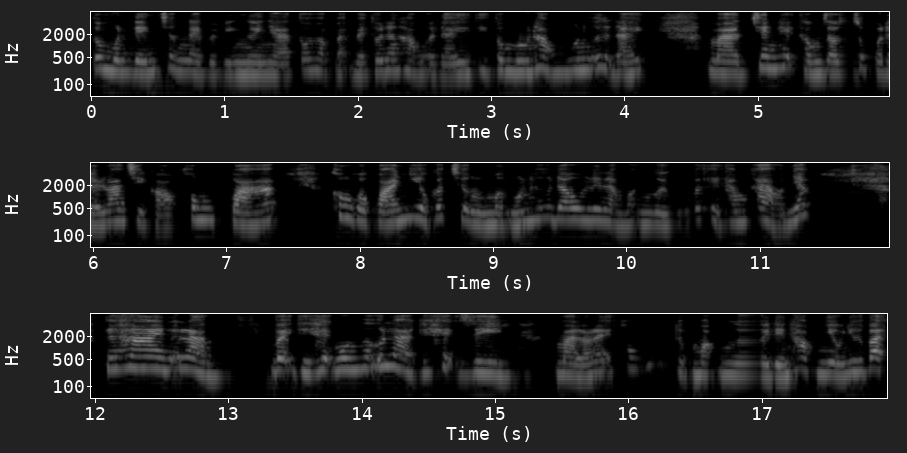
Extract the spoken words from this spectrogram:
tôi muốn đến trường này bởi vì người nhà tôi hoặc bạn bè tôi đang học ở đấy thì tôi muốn học ngôn ngữ ở đấy. Mà trên hệ thống giáo dục của Đài Loan chỉ có không quá, không có quá nhiều các trường mở ngôn ngữ đâu, nên là mọi người cũng có thể tham khảo nhé. Thứ hai nữa là, vậy thì hệ ngôn ngữ là cái hệ gì mà nó lại thu hút được mọi người đến học nhiều như vậy?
